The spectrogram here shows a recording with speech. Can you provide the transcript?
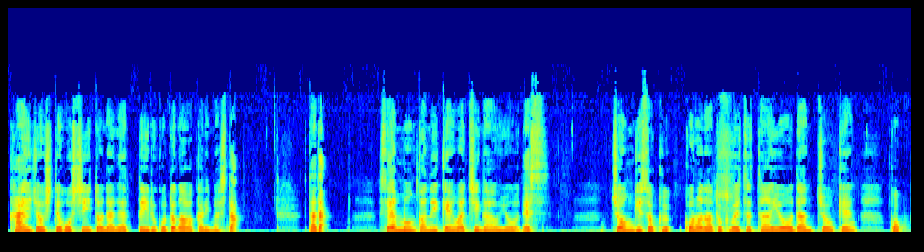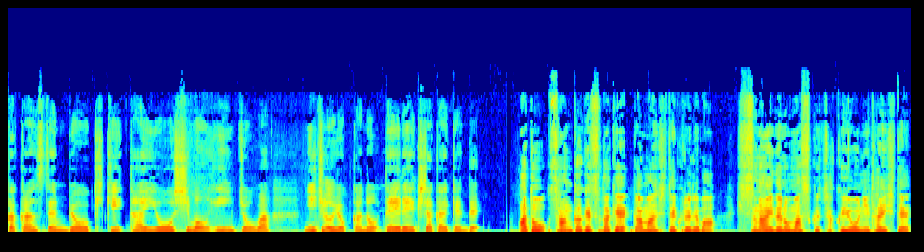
解除してほしいと願っていることが分かりましたただ専門家の意見は違うようです。チョン・ギソクコロナ特別対応団長兼国家感染病危機対応諮問委員長は24日の定例記者会見であと3ヶ月だけ我慢してくれれば室内でのマスク着用に対して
